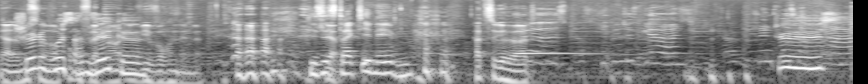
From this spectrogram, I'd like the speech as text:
dann Schöne Grüße an Silke. irgendwie Wochenende. Dieses Ja. direkt hier neben. Hat sie gehört. Tschüss.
